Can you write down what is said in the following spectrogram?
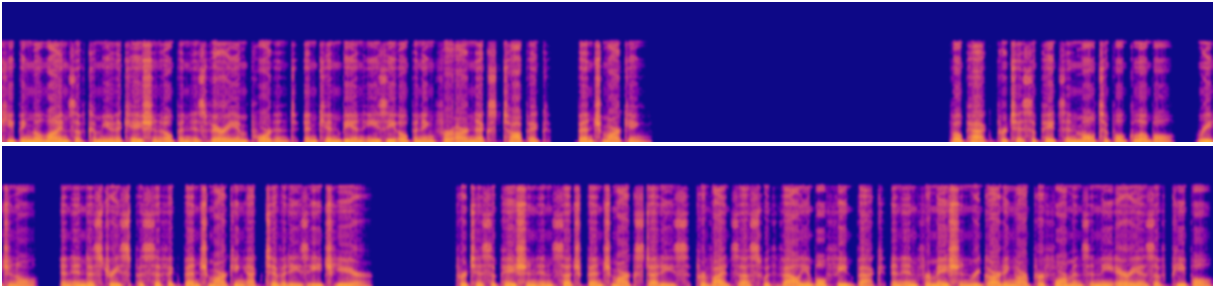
Keeping the lines of communication open is very important and can be an easy opening for our next topic, benchmarking. Vopak participates in multiple global, regional, and industry-specific benchmarking activities each year. Participation in such benchmark studies provides us with valuable feedback and information regarding our performance in the areas of people,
